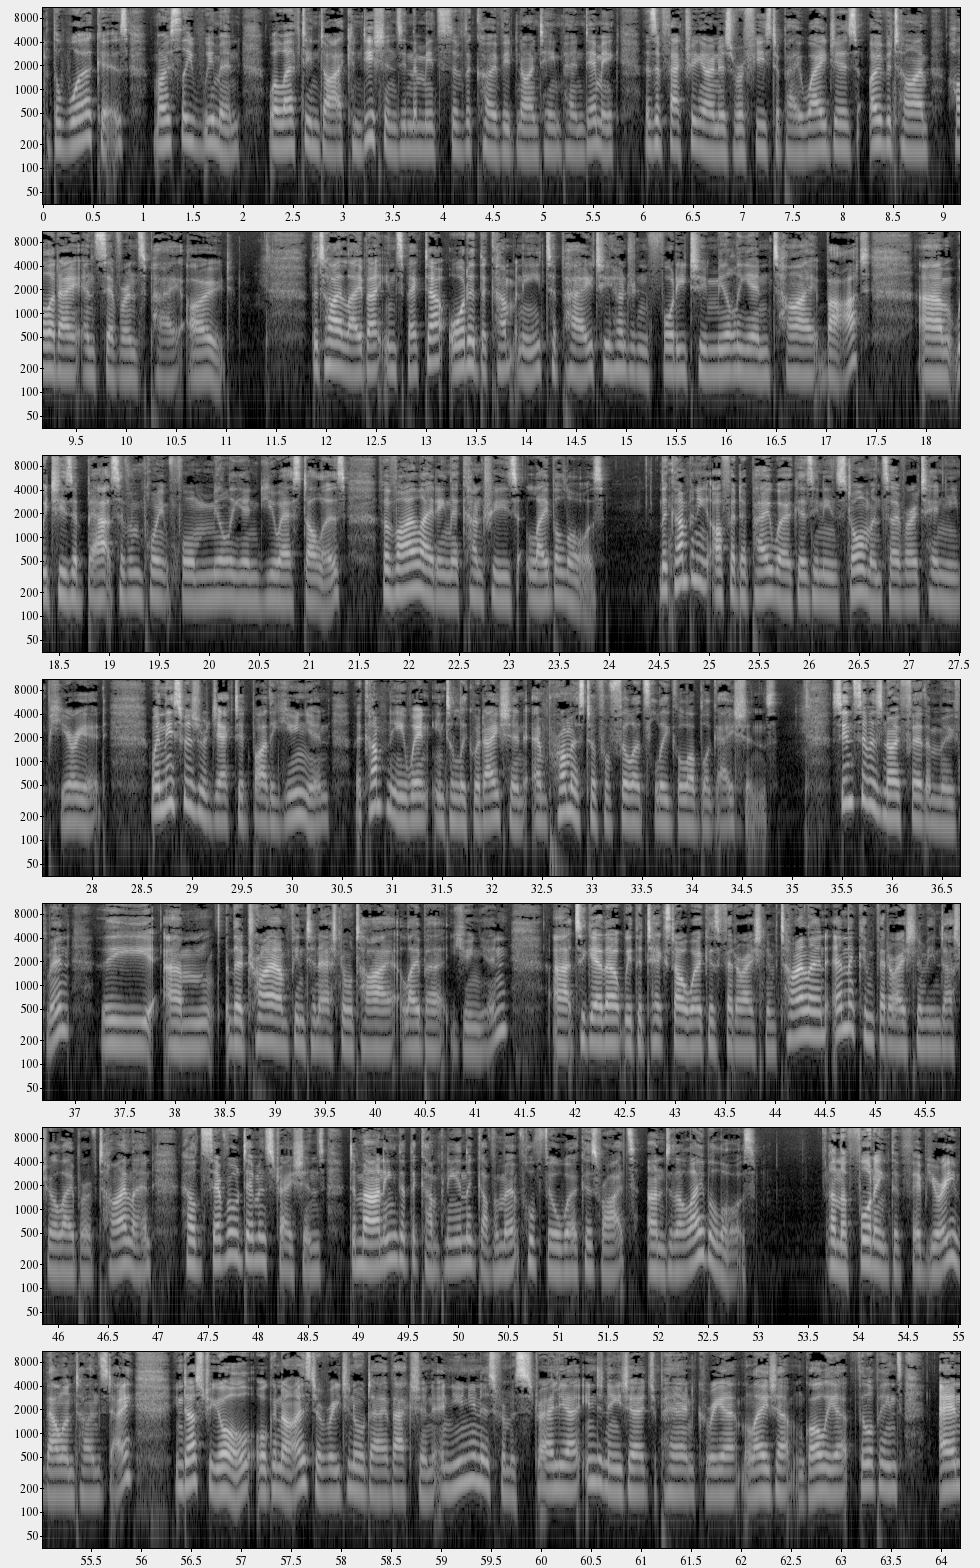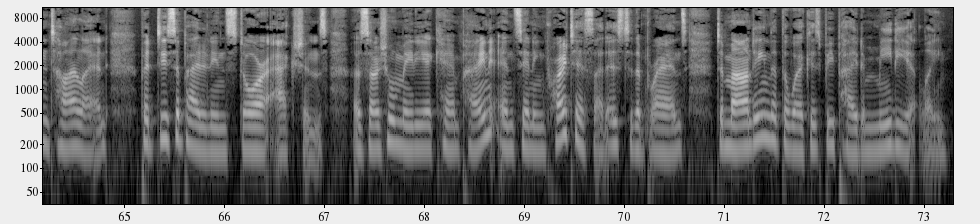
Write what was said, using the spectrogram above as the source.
The workers, mostly women, were left in dire conditions in the midst of the COVID 19 pandemic as the factory owners refused to pay wages, overtime, holiday, and severance pay owed. The Thai Labour Inspector ordered the company to pay 242 million Thai baht, um, which is about 7.4 million US dollars, for violating the country's labour laws. The company offered to pay workers in instalments over a 10 year period. When this was rejected by the union, the company went into liquidation and promised to fulfill its legal obligations. Since there was no further movement, the um, the Triumph International Thai Labour Union, uh, together with the Textile Workers Federation of Thailand and the Confederation of Industrial Labour of Thailand, held several demonstrations demanding that the company and the government fulfil workers' rights under the labour laws. On the 14th of February, Valentine's Day, IndustriALL organised a regional day of action, and unionists from Australia, Indonesia, Japan, Korea, Malaysia, Mongolia, Philippines, and Thailand participated in store actions, a social media campaign, and sending protest letters to the brands demanding that the workers be paid immediately.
